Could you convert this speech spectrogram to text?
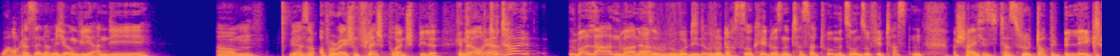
wow, das erinnert mich irgendwie an die, ähm, wie heißt es, Operation Flashpoint-Spiele, die Genau, auch ja. total überladen waren. Ja. Also, wo, die, wo du dachtest, okay, du hast eine Tastatur mit so und so viel Tasten. Wahrscheinlich ist die Tastatur doppelt belegt.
